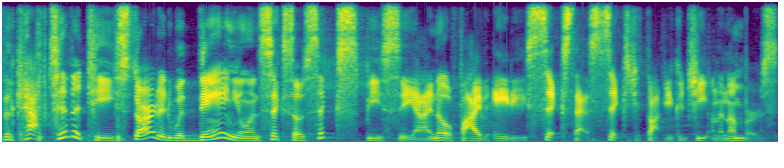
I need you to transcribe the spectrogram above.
the captivity started with Daniel in 606 BC. And I know 586, that's six, you thought you could cheat on the numbers.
